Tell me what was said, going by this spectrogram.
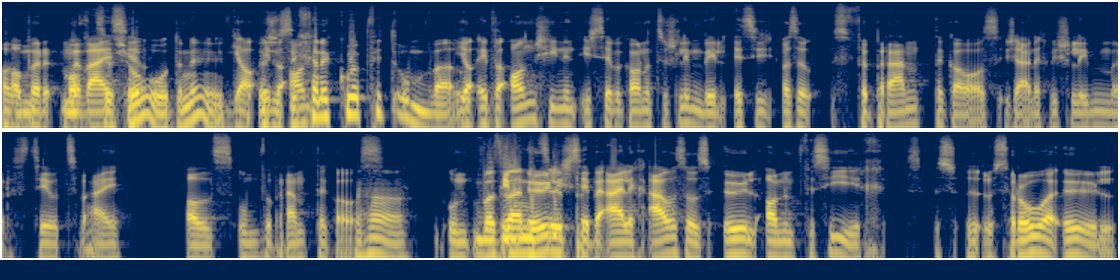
Aber man macht's weiss ja schon, ja- oder nicht? Ja, ist ja eben sicher nicht gut für die Umwelt. Ja, eben anscheinend ist es eben gar nicht so schlimm, weil es ist, also das verbrannte Gas ist eigentlich wie schlimmer, das CO2, als unverbrannte Gas. Aha. Und Was beim Öl ist es eben eigentlich auch so, das Öl an und für sich, das, das rohe Öl,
